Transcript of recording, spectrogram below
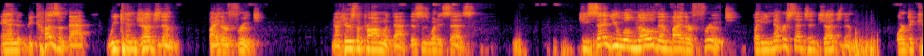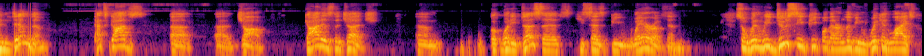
And because of that, we can judge them by their fruit. Now, here's the problem with that. This is what it says. He said, You will know them by their fruit, but he never said to judge them or to condemn them. That's God's uh, uh, job. God is the judge. Um, but what he does says, he says, beware of them. So when we do see people that are living wicked lives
